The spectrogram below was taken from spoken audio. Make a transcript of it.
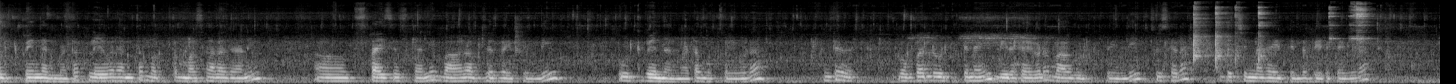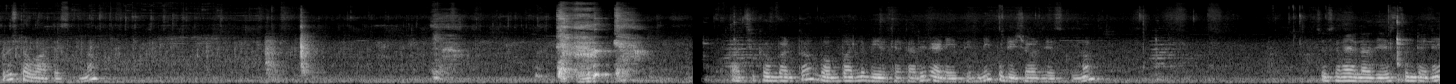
ఉడికిపోయింది అనమాట ఫ్లేవర్ అంతా మొత్తం మసాలా కానీ స్పైసెస్ కానీ బాగా అబ్జర్వ్ అయిపోయింది. ఉడికిపోయింది అనమాట ముక్కలు కూడా. అంటే బొబ్బర్లు ఉడికిపోయినాయి బీరకాయ కూడా బాగా ఉడికిపోయింది. చూసారా? అంటే చిన్నగా అయిపోయింది బీరకాయ కూడా. ఇప్పుడు స్టవ్ ఆపేసుకున్నాం పచ్చి బొబ్బర్లు బీరకాయ కర్రీ రెడీ అయిపోయింది. ఇప్పుడు డిష్ అవుట్ చేసుకుందాం. చూసారా ఇలా చేస్తుంటేనే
